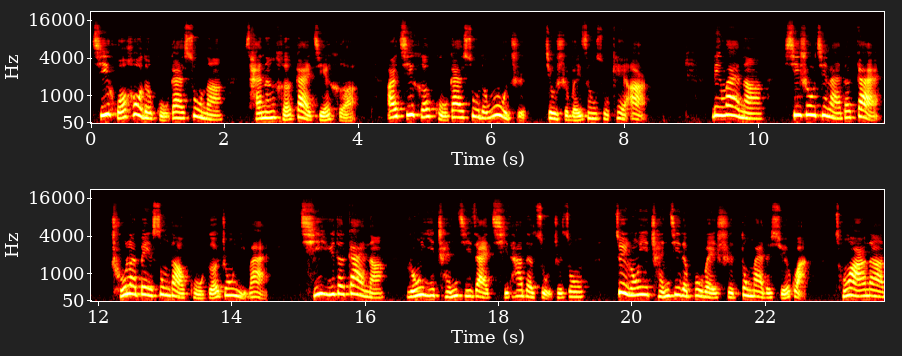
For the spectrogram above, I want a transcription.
激活后的骨钙素呢，才能和钙结合，而激合骨钙素的物质就是维生素 K2。另外呢，吸收进来的钙除了被送到骨骼中以外，其余的钙呢，容易沉积在其他的组织中。最容易沉积的部位是动脉的血管。从而呢，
